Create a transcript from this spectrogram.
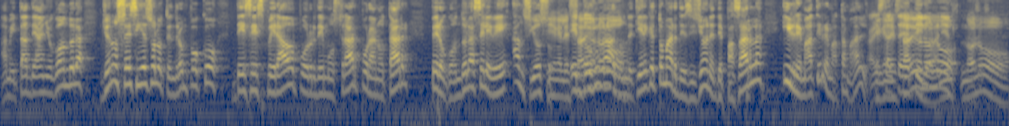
a mitad de año Góndola. Yo no sé si eso lo tendrá un poco desesperado por demostrar, por anotar, pero Góndola se le ve ansioso. Y en el en estadio dos no jugadas lo- donde tiene que tomar decisiones de pasarla y remata y remata mal. Ahí en el estadio tiro, no lo, no lo,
